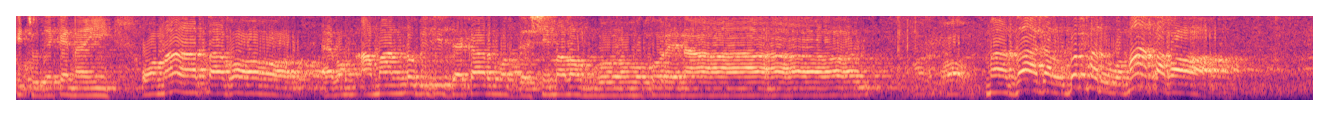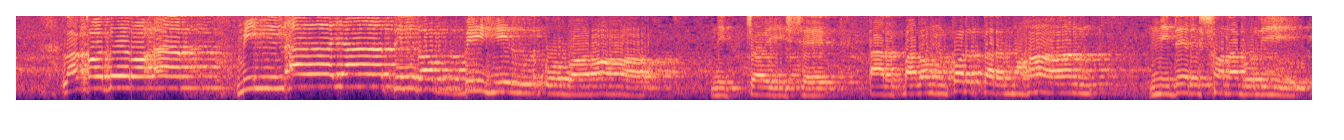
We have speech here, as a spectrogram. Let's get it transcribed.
কিছু দেখে নাই ওমা তাগ এবং আমার নবীজি দেখার মধ্যে সীমা লঙ্ঘন করে না মা জাগাল বসারু মা তাগা لقد رأى من آيات ربه الكبرى নিশ্চয়ই সে তার পালন কর্তার মহান নির্দেশনা বলি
